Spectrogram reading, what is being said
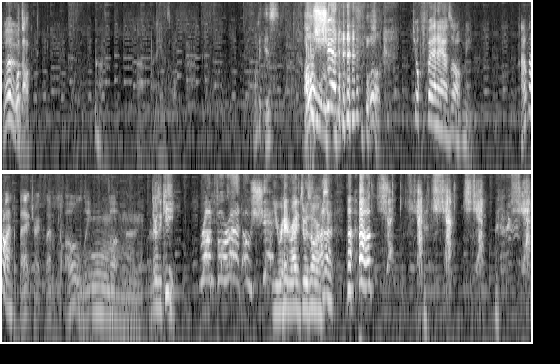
Whoa! What the? What is? Oh, shit! Fuck! Get your fat ass off me. I hope I don't have to backtrack because I'm. Holy fuck no. Mm, There's a key. Run for it! Oh shit! You ran right into his I arms. know. Oh, shit! Shit! Shit! Shit! Shit!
